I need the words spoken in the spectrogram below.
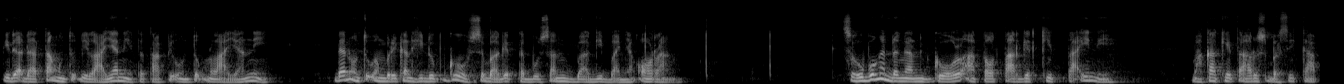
tidak datang untuk dilayani, tetapi untuk melayani dan untuk memberikan hidupku sebagai tebusan bagi banyak orang. Sehubungan dengan goal atau target kita ini, maka kita harus bersikap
